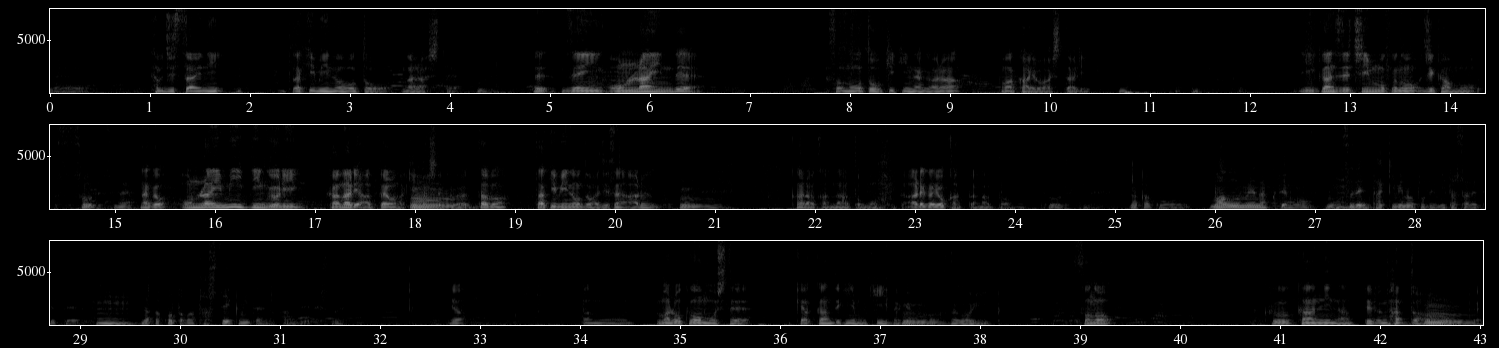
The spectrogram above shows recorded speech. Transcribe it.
あの 実際に焚き火の音を鳴らして、で全員オンラインでその音を聞きながら、まあ、会話したり、いい感じで沈黙の時間もそうですね。なんかオンラインミーティングよりかなりあったような気がしてて、うん。多分焚き火の音が実際あるうんうんからかなと思ってあれが良かったなとは思って。そうですね。なんかこう間を埋めなくてももうすでに焚き火の音で満たされてて、うん。なんか言葉足していくみたいな感じでしたね。いやあのまあ録音もして客観的にも聞いたけど、うん。すごいその空間になってるなとは思って、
